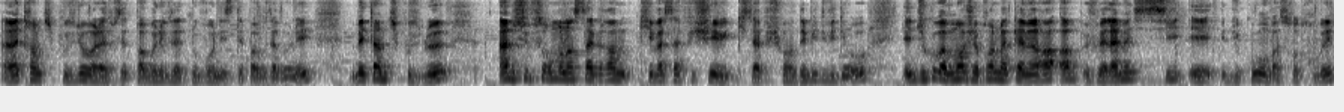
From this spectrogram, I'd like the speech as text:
à mettre un petit pouce bleu. Voilà, si vous n'êtes pas abonné, vous êtes nouveau, n'hésitez pas à vous abonner. Mettez un petit pouce bleu, à me suivre sur mon Instagram qui va s'afficher, qui s'affiche en début de vidéo. Et du coup, bah, moi, je vais prendre ma caméra, hop, je vais la mettre ici. Et du coup, on va se retrouver.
